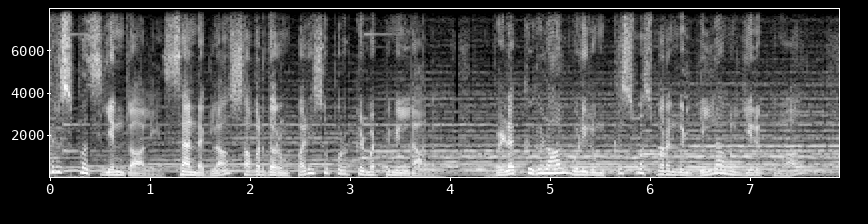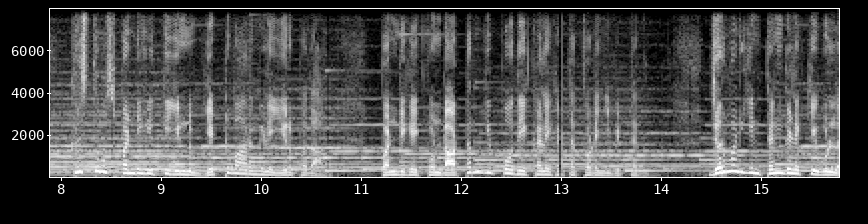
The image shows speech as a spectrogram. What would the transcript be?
கிறிஸ்துமஸ் என்றாலே சாண்டா கிளாஸ் அவர் தரும் பரிசு பொருட்கள் மட்டுமில்லாமல் விளக்குகளால் ஒளிரும் கிறிஸ்துமஸ் மரங்கள் இல்லாமல் இருக்குமா? கிறிஸ்துமஸ் பண்டிகைக்கு இன்னும் எட்டு வாரங்களே இருப்பதால் பண்டிகை கொண்டாட்டம் இப்போதே களை கட்டத் தொடங்கிவிட்டது. ஜெர்மனியின் தென்கிழக்கே உள்ள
